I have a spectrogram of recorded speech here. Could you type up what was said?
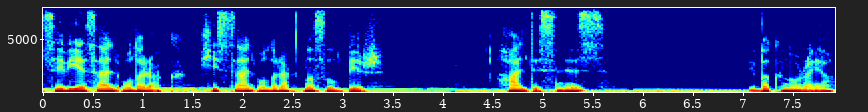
Seviyesel olarak, hissel olarak nasıl bir haldesiniz? Bir bakın oraya.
